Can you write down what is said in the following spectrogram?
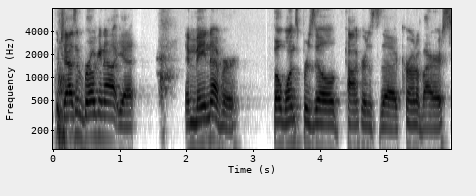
which hasn't broken out yet and may never. But once Brazil conquers the coronavirus,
